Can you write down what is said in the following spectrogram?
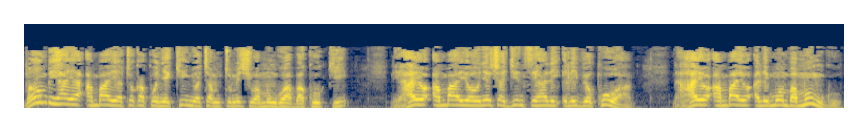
Maombi haya ambayo yatoka kwenye kinywa cha mtumishi wa mungu habakuki ni hayo ambayo yaonyesha jinsi hali ilivyokuwa na hayo ambayo alimwomba mungu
